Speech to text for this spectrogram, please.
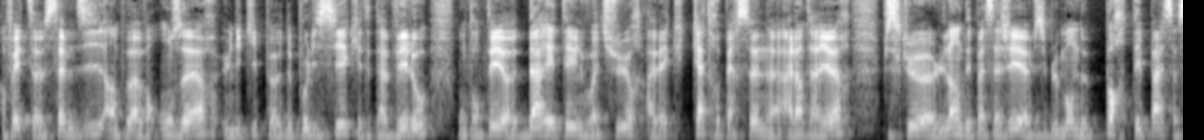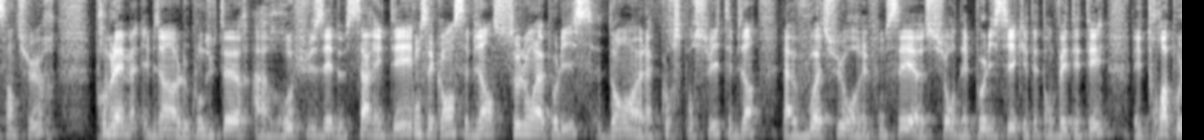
En fait, euh, samedi, un peu avant 11h, une équipe de policiers qui étaient à vélo ont tenté euh, d'arrêter une voiture avec quatre personnes à l'intérieur, puisque euh, l'un des passagers visiblement ne portait pas sa ceinture. Problème, eh bien, le conducteur a refusé de s'arrêter. Conséquence, eh bien, selon la police, dans la course-poursuite, eh bien, la voiture aurait foncé sur des policiers qui étaient en VTT. Les trois policiers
